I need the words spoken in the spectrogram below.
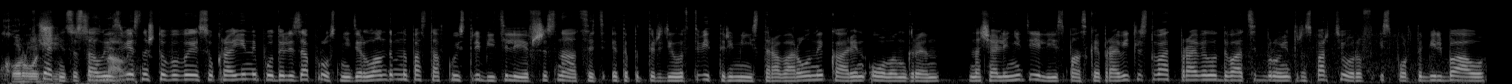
В хороші пятницу стало сигнали. известно, что ВВС Украины подали запрос Нидерландам на поставку истребителей F-16. Это подтвердила в Твиттере министр обороны Карин Олангрен. В начале недели испанское правительство отправило 20 бронетранспортеров из порта Бильбао.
